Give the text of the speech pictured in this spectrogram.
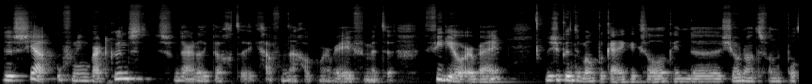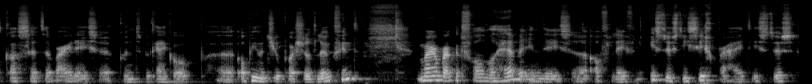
Dus ja, oefening baart kunst. Dus vandaar dat ik dacht, uh, ik ga vandaag ook maar weer even met de video erbij. Dus je kunt hem ook bekijken. Ik zal ook in de show notes van de podcast zetten waar je deze kunt bekijken op, uh, op YouTube als je dat leuk vindt. Maar waar ik het vooral wil hebben in deze aflevering is dus die zichtbaarheid. Is dus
